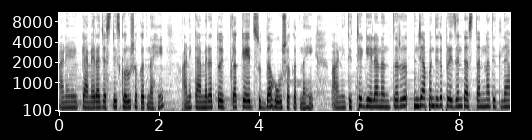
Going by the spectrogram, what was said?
आणि कॅमेरा जस्टिस करू शकत नाही. आणि कॅमेऱ्यात तो इतका कैदसुद्धा होऊ शकत नाही. आणि तिथे गेल्यानंतर म्हणजे आपण तिथे प्रेझेंट असताना तिथल्या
